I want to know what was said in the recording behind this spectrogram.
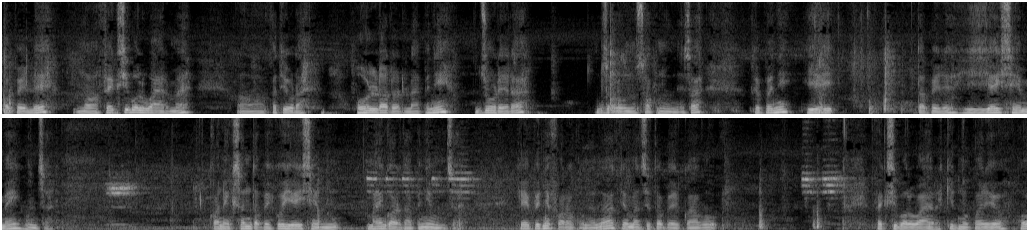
तपाईँहरूले फ्लेक्सिबल वायरमा कतिवटा होल्डरहरूलाई पनि जोडेर जलाउनु सक्नुहुनेछ। त्यो पनि यही तपाईँले यही सेमै हुन्छ। कनेक्सन तपाईँको यही सेममै गर्दा पनि हुन्छ। केही पनि फरक हुँदैन। त्योमा चाहिँ तपाईँहरूको अब फ्लेक्सिबल वायर किन्नु पऱ्यो हो?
